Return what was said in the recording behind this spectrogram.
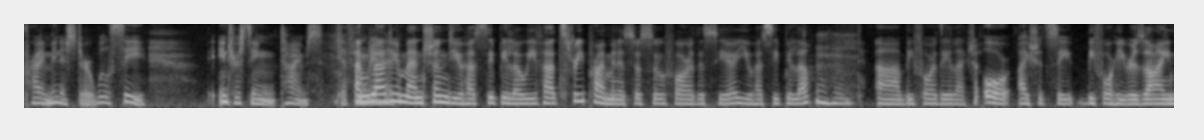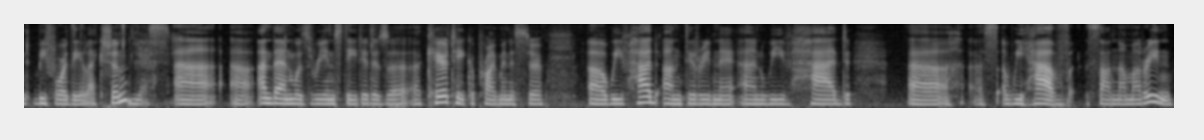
prime minister? We'll see interesting times. Definitely I'm glad ahead. you mentioned Juha Sipilä. We've had three prime ministers so far this year. Juha Sipilä mm-hmm. uh, before the election, or I should say, before he resigned before the election. Yes, uh, uh, and then was reinstated as a, a caretaker prime minister. Uh, we've had Antti Rinne, and we've had uh, we have Sanna Marin.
